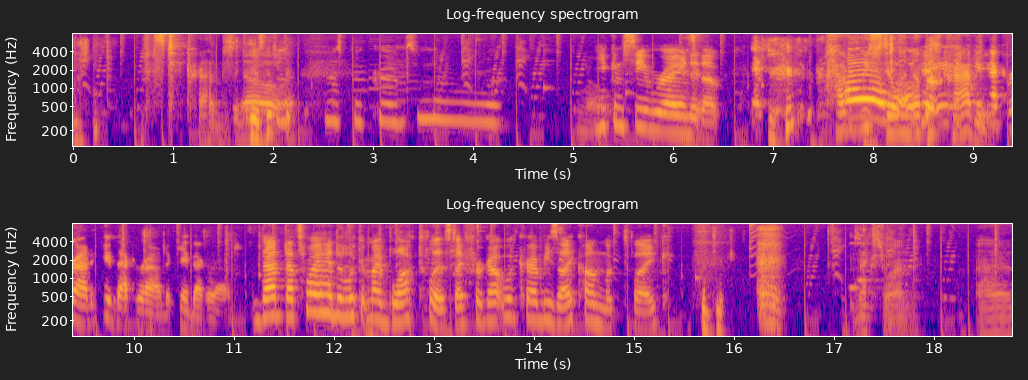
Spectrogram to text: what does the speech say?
Mr. Krabs, no. Mr. Krabs, no. No. You can see where I ended up. How did you still end Oh, okay, up with It came back around. It came back around. It came back around. That that's why I had to look at my blocked list. I forgot what Krabby's icon looked like. Next one. Uh.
